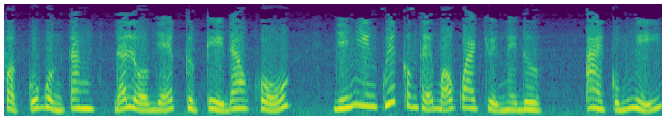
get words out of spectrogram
Phật của quần tăng Đã lộ vẻ cực kỳ đau khổ. Dĩ nhiên quyết không thể bỏ qua chuyện này được Ai cũng nghĩ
